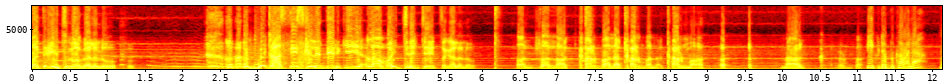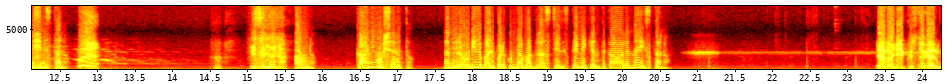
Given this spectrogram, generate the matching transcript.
బతికించుకోగలను? మిఠాస్ తీసుకెళ్ళి దీనికి ఎలా వైద్యం చేయించగలను? అంతా నా కర్మ నా కర్మ నా కర్మ. నా కర్మ. మీకు డబ్బు కావాలా? నేనిస్తాను నిజంగానా? అవును. కానీ ఓ షరతు. నన్ను రౌడీల బారి పడకుండా మద్రాసు చేరిస్తే మీకు ఎంత కావాలన్నా ఇస్తాను. ఏమండి కృష్ణ గారు?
